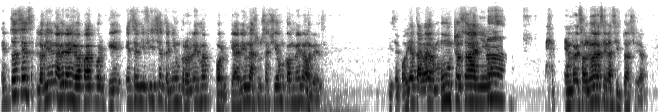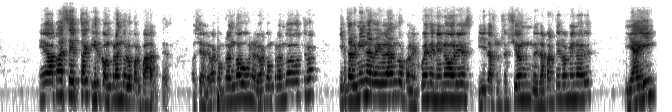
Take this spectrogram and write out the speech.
Entonces lo vienen a ver a mi papá porque ese edificio tenía un problema porque había una asociación con menores y se podía tardar muchos años Ah. en resolverse la situación. Y mi papá acepta ir comprándolo por partes. O sea, le va comprando a uno, le va comprando a otro y termina arreglando con el juez de menores y la asociación de la parte de los menores. Y ahí,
